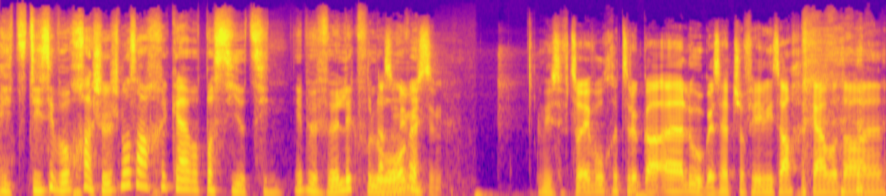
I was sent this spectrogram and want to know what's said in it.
Jetzt diese Woche hast du noch Sachen gegeben, die passiert sind. Ich bin völlig verloren. Also wir müssen, auf zwei Wochen zurück äh, schauen. Es hat schon viele Sachen gegeben, die da äh,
